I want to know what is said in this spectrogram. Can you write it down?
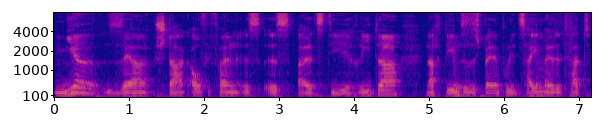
mir sehr stark aufgefallen ist, ist, als die Rita, nachdem sie sich bei der Polizei gemeldet hat,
